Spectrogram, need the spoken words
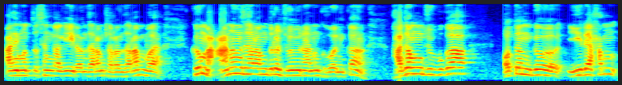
아니면 또 생각이 이런 사람, 저런 사람, 뭐, 그 많은 사람들을 조율하는 그거니까, 가정주부가 어떤 그 일에 함,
